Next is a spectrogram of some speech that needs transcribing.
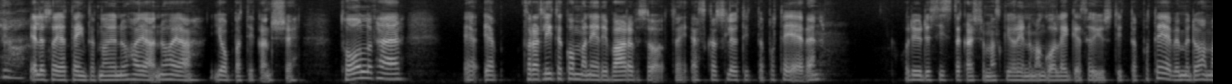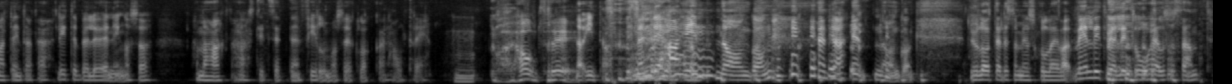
Ja. eller så har jag tänkt att nu, har jag, nu har jag jobbat till kanske 12 här. Jag, jag, för att lite komma ner i varv så så jag ska slötitta på tvn. Och det är ju det sista kanske man ska göra innan man går och lägger sig och just titta på tv. Men då har man tänkt att ah, lite belöning och så har man ha- hastigt sett en film och så är klockan halv tre. Mm. Halv tre? Nå, inte alltid, men det har hänt någon gång. det har hänt någon gång. Nu låter det som jag skulle leva väldigt, väldigt ohälsosamt.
